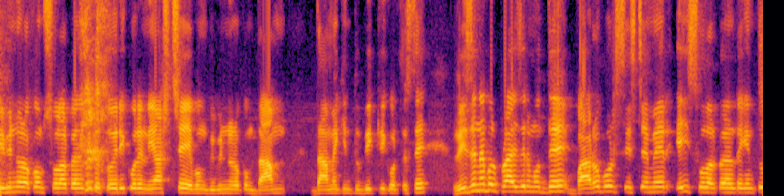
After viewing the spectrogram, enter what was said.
বিভিন্ন রকম সোলার প্যানেল কিন্তু তৈরি করে নিয়ে আসছে এবং বিভিন্ন রকম দাম, দামে কিন্তু বিক্রি করতেছে। রিজনেবল প্রাইসের মধ্যে বারো বোর্ড সিস্টেমের এই সোলার প্যানেলটা কিন্তু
